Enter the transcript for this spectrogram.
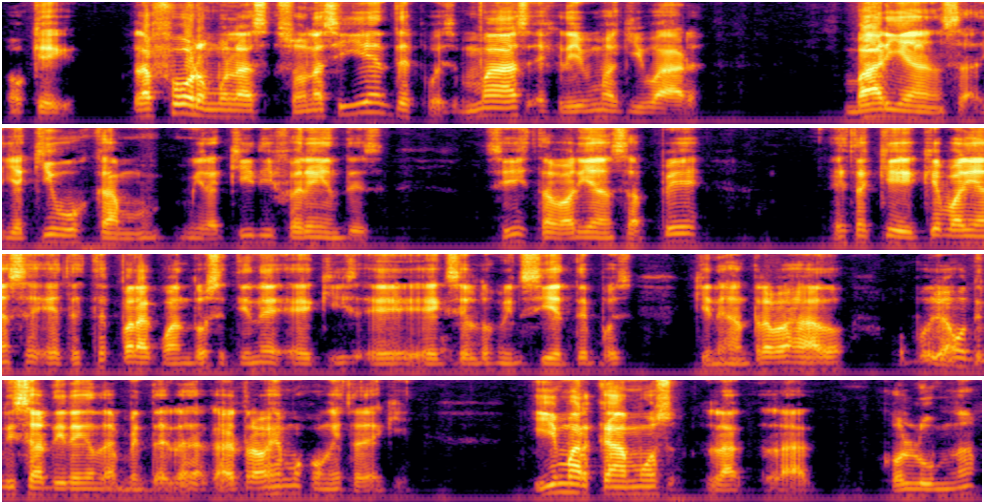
Ok, las fórmulas son las siguientes, pues más escribimos aquí var, varianza, y aquí buscamos, mira aquí diferentes, ¿sí? Esta varianza P, esta que, ¿qué varianza es esta? Esta es para cuando se tiene X, eh, Excel 2007, pues quienes han trabajado, o podríamos utilizar directamente acá, trabajemos con esta de aquí. Y marcamos la, la columna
